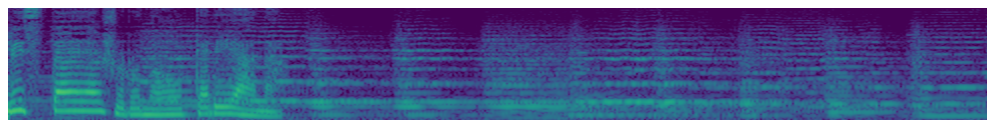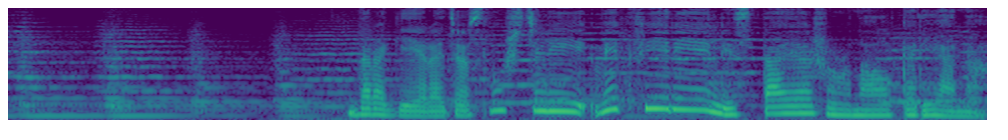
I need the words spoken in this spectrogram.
Листая журнал Кориана. Дорогие радиослушатели, в эфире «Листая журнал Кориана».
